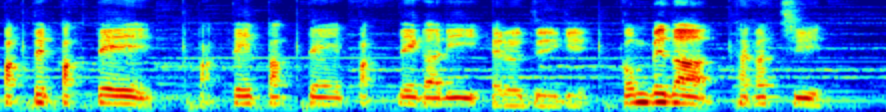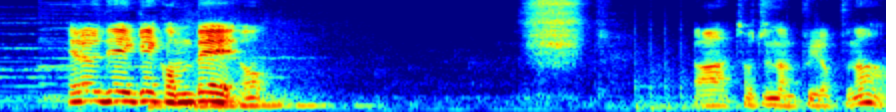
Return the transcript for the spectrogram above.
빡대 빡대 빡대 빡대 빡대가리 헤럴드에게. 건배다 다 같이. 헤럴드에게 건배. 어? 아 저주는 안 풀렸구나.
